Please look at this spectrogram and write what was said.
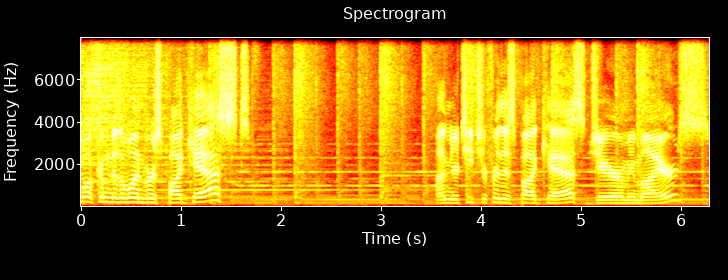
Welcome to the One Verse Podcast. I'm your teacher for this podcast, Jeremy Myers.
